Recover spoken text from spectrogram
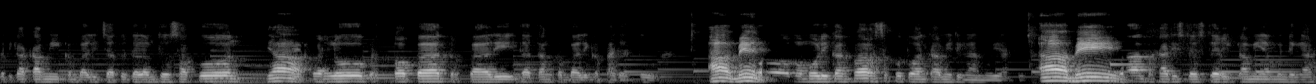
ketika kami kembali jatuh dalam dosa pun, Ya. kami perlu bertobat, berbalik, datang kembali kepada Tuhan. Amin. Oh, memulihkan persekutuan kami denganmu ya Tuhan. Amin. Tuhan, berkati saudara-saudari kami yang mendengar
